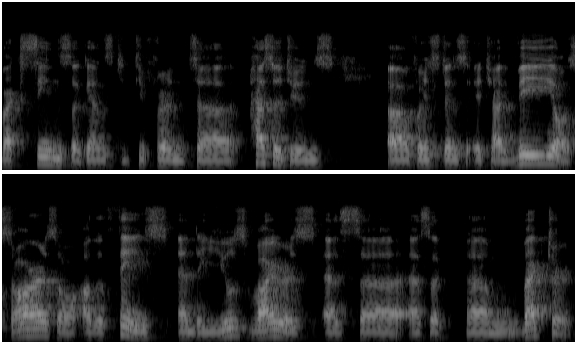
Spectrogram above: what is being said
vaccines against different uh, pathogens, uh, for instance, HIV or SARS or other things, and they use virus as, uh, as a um, vector.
